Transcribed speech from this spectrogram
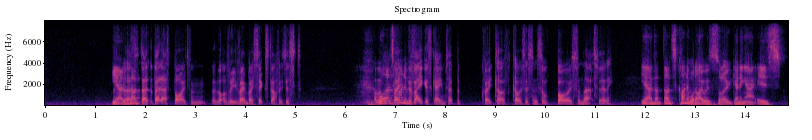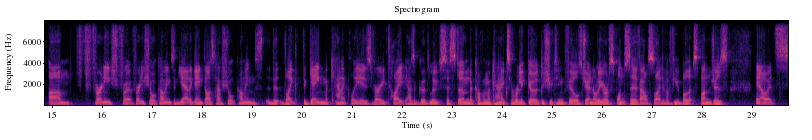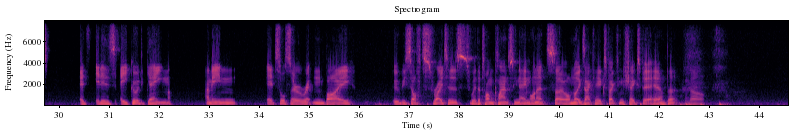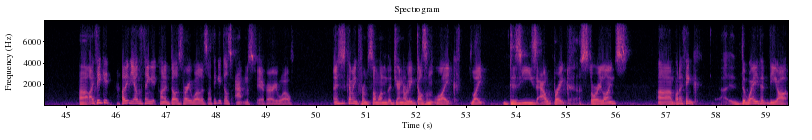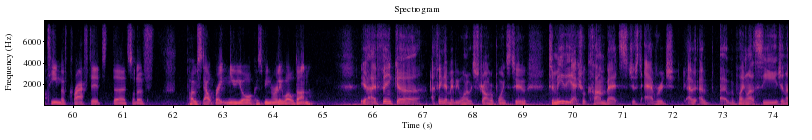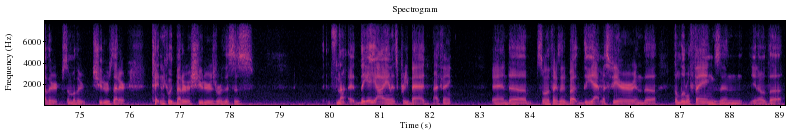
Yeah, but that's, that, that, but that's borrowed from a lot of the Rainbow Six stuff. It's just. I Well, that's the, Ve- kind of- the Vegas games had the great cover, color system. Sort of borrows from that, really. yeah that that's kind of what i was sort of getting at is um for any for, for any shortcomings and yeah the game does have shortcomings. The, like the game mechanically is very tight. It has a good loot system. The cover mechanics are really good. The shooting feels generally responsive outside of a few bullet sponges. You know it's it's it is a good game. I mean it's also written by Ubisoft's writers with a Tom Clancy name on it, so I'm not exactly expecting Shakespeare here, but No. Uh, I think it. I think the other thing it kind of does very well is I think it does atmosphere very well. And this is coming from someone that generally doesn't like like disease outbreak Yeah. storylines, um, but I think uh, the way that the art team have crafted the sort of post-outbreak New York has been really well done. Yeah, I think uh, I think that may be one of its stronger points too. To me, the actual combat's just average. I, I've, I've been playing a lot of Siege and other some other shooters that are technically better as shooters. Where this is, it's not the AI in it's pretty bad. I think, and uh, some of the things that, but the atmosphere and the the little things and you know the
